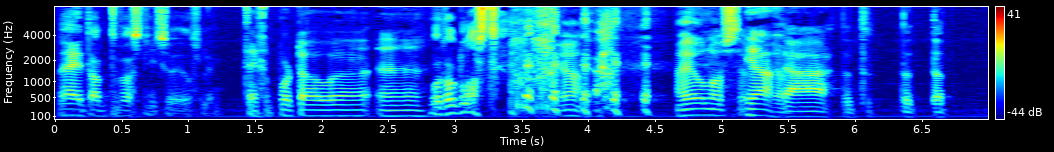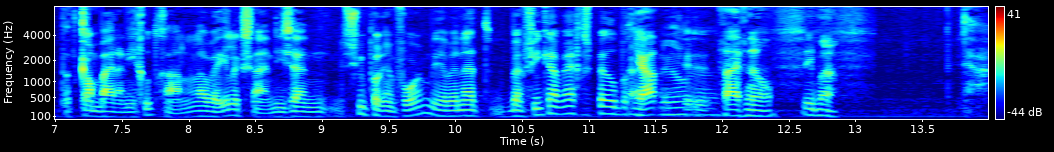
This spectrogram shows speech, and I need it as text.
nee, dat was niet zo heel slim. Tegen Porto. Wordt ook lastig. Ja, heel lastig. Ja, ja dat, dat, dat, dat kan bijna niet goed gaan. Laten we eerlijk zijn. Die zijn super in vorm. Die hebben net Benfica weggespeeld. Ja, 5-0. Prima. Ja.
